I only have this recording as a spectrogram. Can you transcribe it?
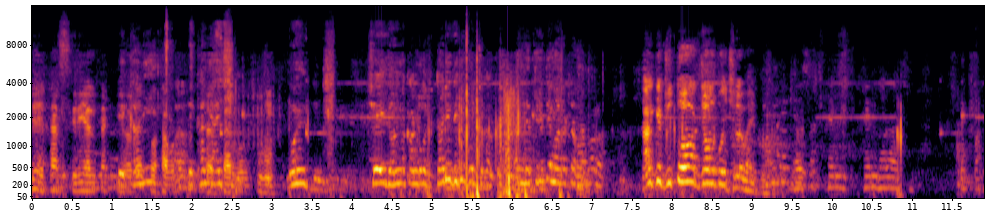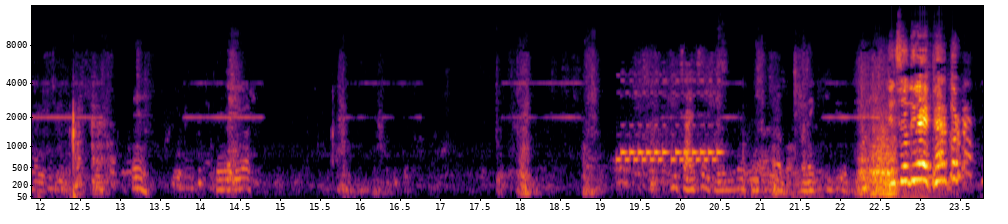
যে এটা সিরিয়ালটা কি হবে কথা বলে স্যার বলছি। সেই ধরনের কাণ্ড দেখি বলছে কালকে। নেতৃত্বে মারাটা ভালো কালকে জুতো আর জল বইছিল ভাই। তিনশো দুই এফআইআর করবে? হ্যাঁ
